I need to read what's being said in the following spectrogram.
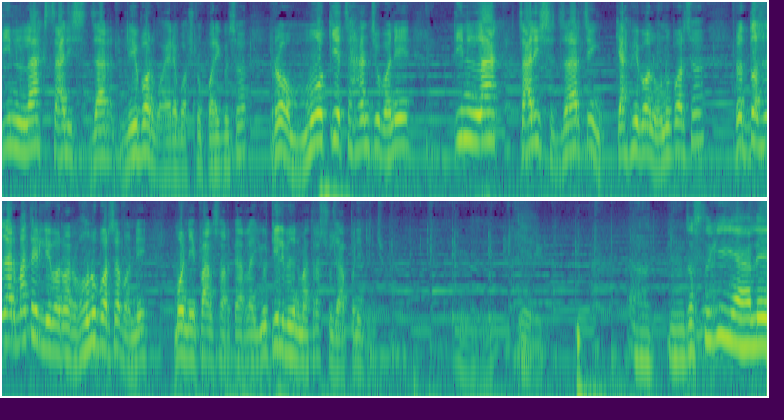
तिन लाख चालिस हजार लेबर भएर बस्नु परेको छ र म के चाहन्छु भने तिन लाख चालिस हजार चाहिँ क्यापेबल हुनुपर्छ र दस हजार मात्रै लेबरमा रहनुपर्छ भन्ने म नेपाल सरकारलाई यो टेलिभिजन मात्र सुझाव पनि दिन्छु। जस्तो कि यहाँले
